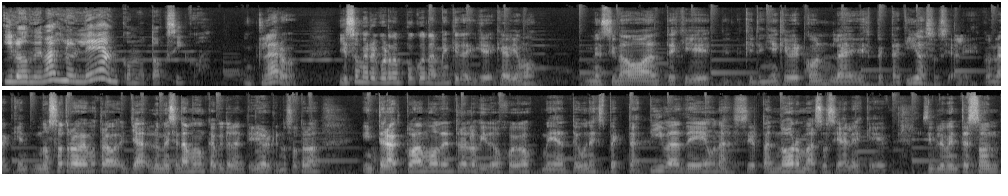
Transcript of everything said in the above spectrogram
y los demás lo lean como tóxico. Claro, y eso me recuerda un poco también que, habíamos mencionado antes que, tenía que ver con las expectativas sociales, con la que nosotros hemos ya lo mencionamos en un capítulo anterior, que nosotros interactuamos dentro de los videojuegos mediante una expectativa de unas ciertas normas sociales que simplemente son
